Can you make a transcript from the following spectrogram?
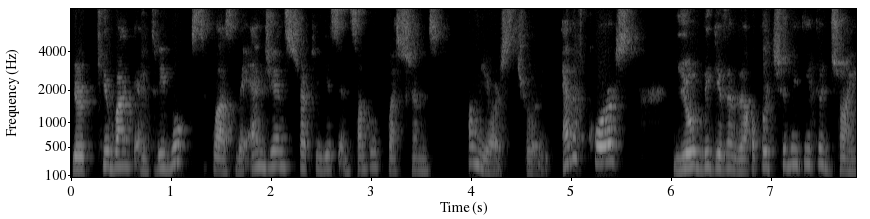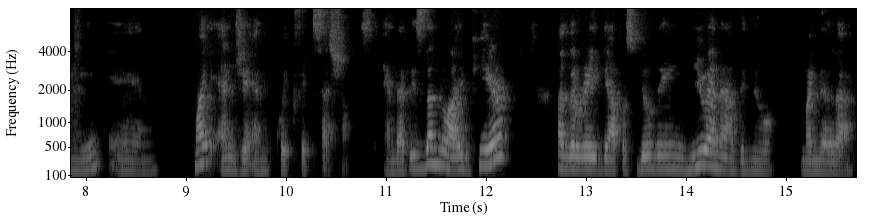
your QBank and three books, plus the NGN strategies and sample questions from yours truly. And of course, you'll be given the opportunity to join me in my NGN Quick Fix sessions. And that is done live here at the Ray Gapuz Building, UN Avenue, Manila,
